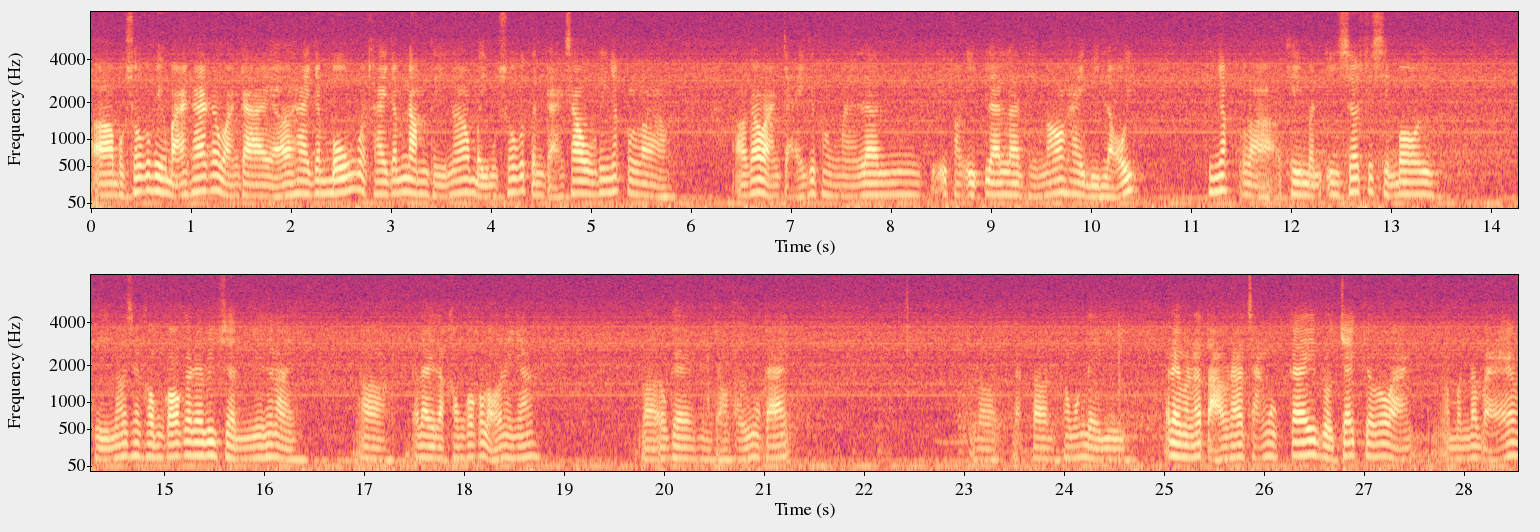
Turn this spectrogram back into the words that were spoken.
À, một số cái phiên bản khác các bạn cài ở 2.4 và 2.5 thì nó bị một số cái tình trạng sâu thứ nhất là à, các bạn chạy cái phần này lên cái phần ít lên lên thì nó hay bị lỗi thứ nhất là khi mình insert cái symbol thì nó sẽ không có cái description như thế này. À, ở đây là không có cái lỗi này nhá. Rồi ok mình chọn thử một cái. Rồi đặt tên không vấn đề gì. Ở đây mình đã tạo ra sẵn một cái project cho các bạn. Mình đã vẽ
